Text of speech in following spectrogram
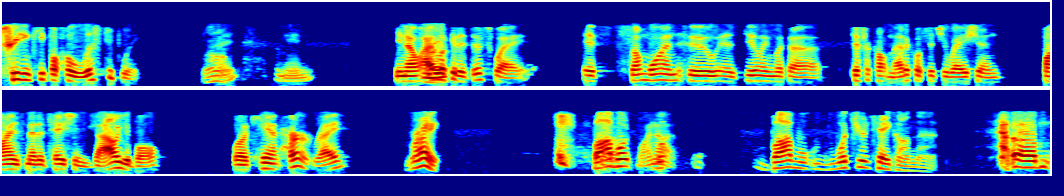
treating people holistically. Oh. Right? I mean, you know, I look at it this way: if someone who is dealing with a difficult medical situation finds meditation valuable, well, it can't hurt, right? Right. Bob, So what, why not? what- Bob, what's your take on that? Um,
